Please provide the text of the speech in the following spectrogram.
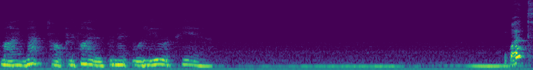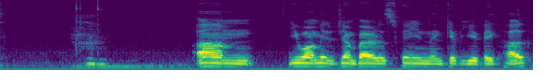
My laptop, if I open it, will you appear? What? Um, you want me to jump out of the screen and give you a big hug?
